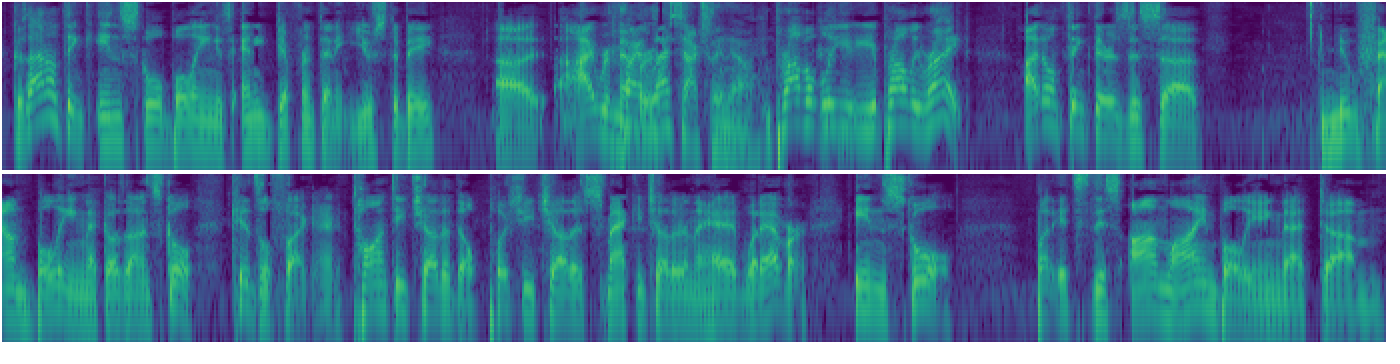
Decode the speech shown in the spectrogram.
because I don't think in school bullying is any different than it used to be. Uh, I remember Probably less actually now. probably you're probably right. I don't think there's this uh, newfound bullying that goes on in school. Kids will fucking taunt each other, they'll push each other, smack each other in the head, whatever in school. But it's this online bullying that um,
